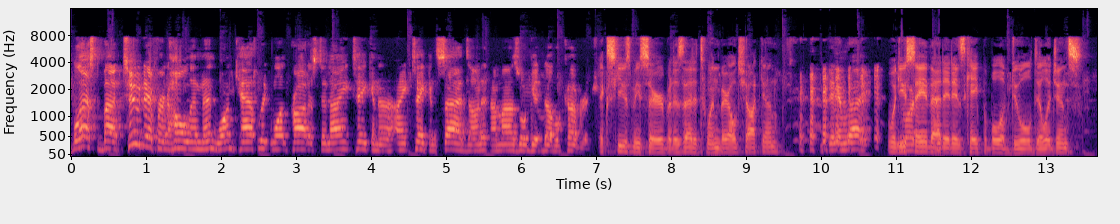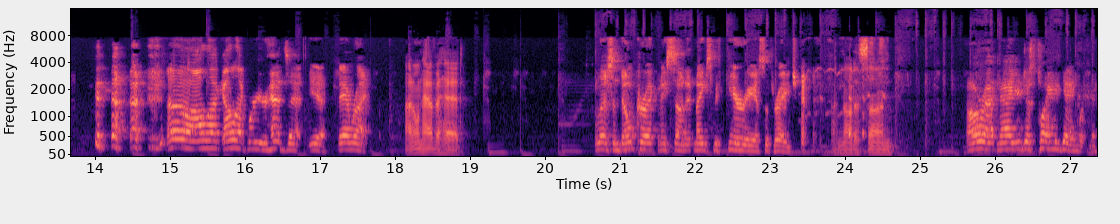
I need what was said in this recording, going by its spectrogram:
Blessed by two different holy men, one Catholic, one Protestant. I ain't taking a, I ain't taking sides on it. I might as well get double coverage. Excuse me, sir, but is that a twin barreled shotgun? Damn right. Would you You say that it is capable of dual diligence? oh, I like, I like where your head's at. Yeah, damn right. I don't have a head. Listen, don't correct me, son. It makes me furious with rage. I'm not a son. All right, now you're just playing a game with me.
